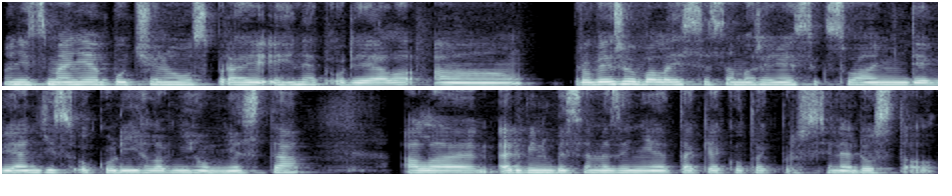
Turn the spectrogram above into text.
No nicméně po činu z Prahy i hned odjel a prověřovali se samozřejmě sexuální devianti z okolí hlavního města, ale Erwin by se mezi ně tak jako tak prostě nedostal.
